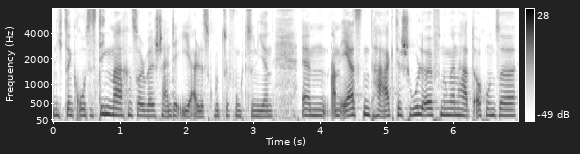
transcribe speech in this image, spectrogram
nicht so ein großes Ding machen soll, weil es scheint ja eh alles gut zu funktionieren. Ähm, am ersten Tag der Schulöffnungen hat auch unser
